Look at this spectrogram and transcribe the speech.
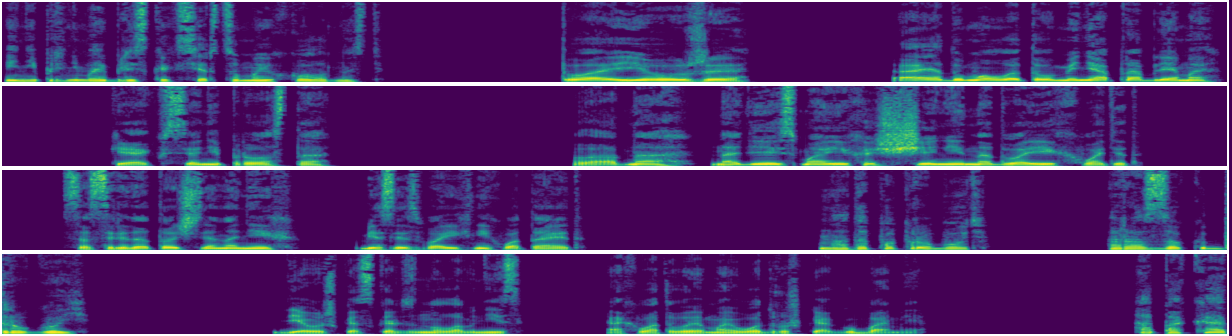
и не принимай близко к сердцу мою холодность. Твою же! А я думал, это у меня проблемы. Как все непросто. Ладно, надеюсь, моих ощущений на двоих хватит. Сосредоточься на них, если своих не хватает. Надо попробовать. Разок-другой. Девушка скользнула вниз, охватывая моего дружка губами. «А пока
